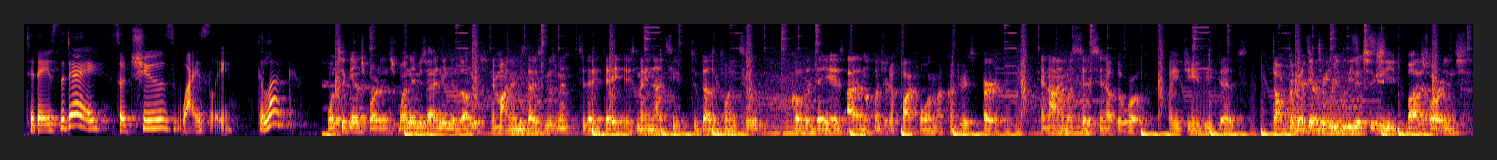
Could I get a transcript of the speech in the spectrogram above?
Today's the day, so choose wisely. Good luck. Once again, Spartans, my name is Andy Gonzalez. And my name is Dice Guzman. Today's date is May 19th, 2022. Because the day is I have no country to fight for, my country is Earth. And I am a citizen of the world by Eugene V. Debs. Don't forget, Don't forget to read, lead, and succeed. Bye, Spartans.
